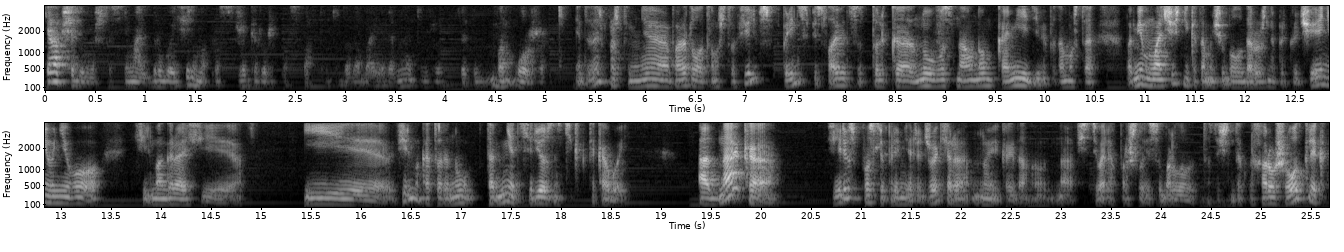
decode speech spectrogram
Я вообще думаю, что снимали другой фильм, а просто Джокер уже постфактум туда добавили. Но это уже это попозже. И ты знаешь, просто меня порадовало о том, что Филлипс, в принципе, славится только, ну, в основном комедиями, потому что помимо «Мальчишника» там еще было «Дорожное приключение» у него, фильмографии, и фильмы, которые, ну, там нет серьезности как таковой. Однако, Филлипс после премьеры Джокера, ну и когда ну, на фестивалях прошло и собрало достаточно такой хороший отклик,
